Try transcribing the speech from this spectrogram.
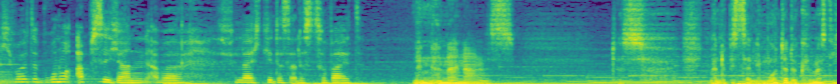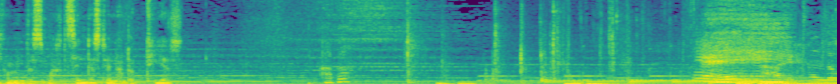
Ich wollte Bruno absichern, aber vielleicht geht das alles zu weit. Nein, nein, nein, nein. Das, das... Ich meine, du bist seine Mutter, du kümmerst dich um ihn. Das macht Sinn, dass du ihn adoptierst. Aber? Hallo.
